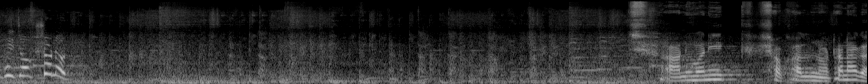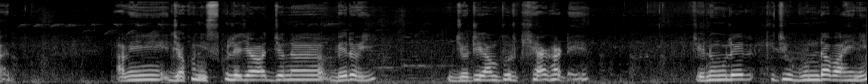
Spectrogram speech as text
অভিযোগ? শুনুন। আনুমানিক সকাল নটা নাগাদ আমি যখন স্কুলে যাওয়ার জন্য বেরোই জটিরামপুর খেয়াঘাটে তৃণমূলের কিছু গুন্ডা বাহিনী,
